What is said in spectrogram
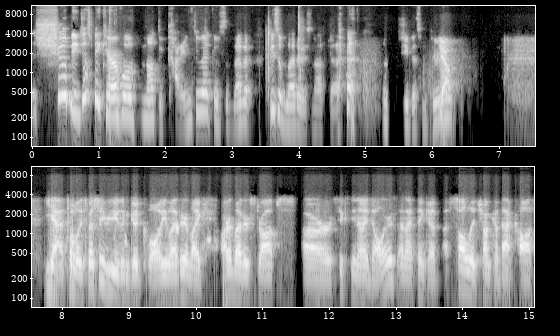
it should be just be careful not to cut into it because the leather piece of leather is not the, uh, not the cheapest material. Yeah. Yeah, totally. Especially if you're using good quality leather. Like our leather strops are $69, and I think a, a solid chunk of that cost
